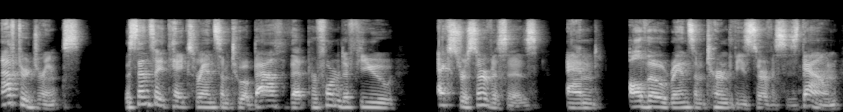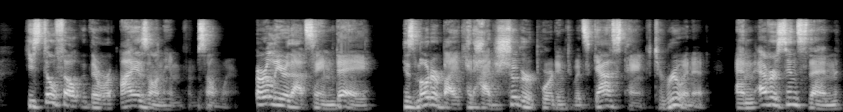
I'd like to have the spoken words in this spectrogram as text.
After drinks, the sensei takes Ransom to a bath that performed a few extra services, and although Ransom turned these services down, he still felt that there were eyes on him from somewhere. Earlier that same day, his motorbike had had sugar poured into its gas tank to ruin it, and ever since then,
